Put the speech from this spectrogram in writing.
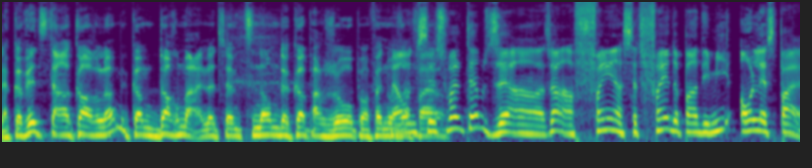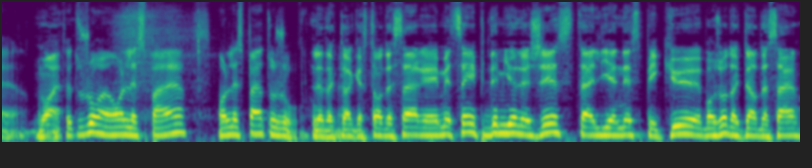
la COVID, c'était encore là, mais comme dormant. Là, un petit nombre de cas par jour, puis on fait nos mais affaires. C'est souvent le terme, je disais, en, en, fin, en cette fin de pandémie, on l'espère. Ouais. C'est toujours un on l'espère. On l'espère toujours. Le docteur Gaston Dessert est médecin épidémiologiste à l'INSPQ. Bonjour, docteur Dessert.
